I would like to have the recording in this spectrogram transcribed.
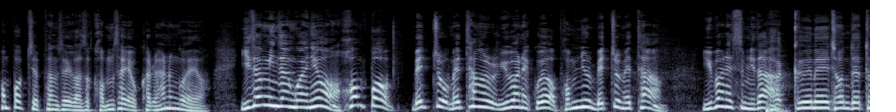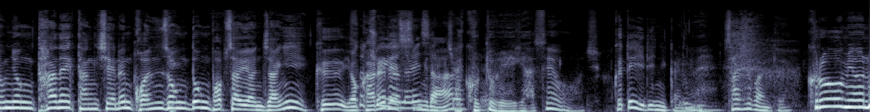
헌법재판소에 가서 검사 역할을 하는 거예요. 이상민 장관이요 헌법 몇 조 몇 항을 위반했고요. 법률 몇 조 몇 항 위반했습니다. 박근혜 전 대통령 탄핵 당시에는 권성동 법사위원장이 그 역할을 했습니다. 아, 그걸 또 왜 얘기하세요? 지금. 그때 일이니까요. 네. 사실관계. 그러면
